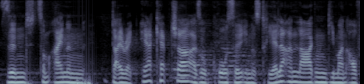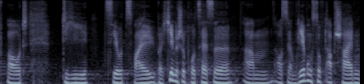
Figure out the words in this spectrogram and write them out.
sind zum einen Direct Air Capture, also große industrielle Anlagen, die man aufbaut, die CO2 über chemische Prozesse ähm, aus der Umgebungsluft abscheiden.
